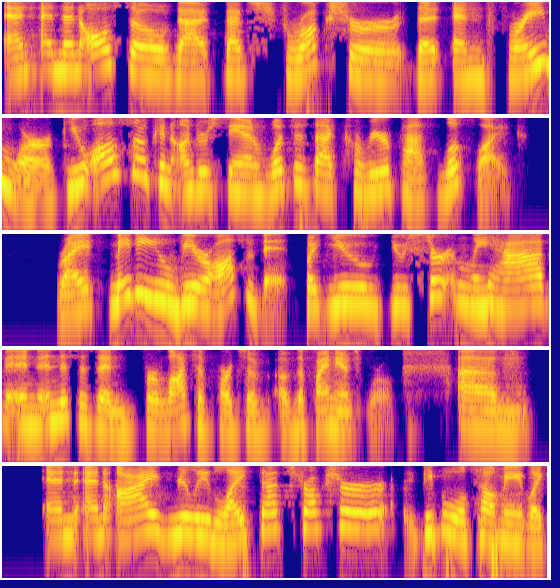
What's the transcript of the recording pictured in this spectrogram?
and and then also that that structure that and framework you also can understand what does that career path look like right? Maybe you veer off of it but you you certainly have and and this is in for lots of parts of, of the finance world. Um and and i really like that structure. People will tell me like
